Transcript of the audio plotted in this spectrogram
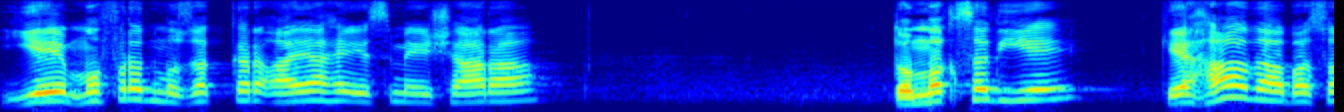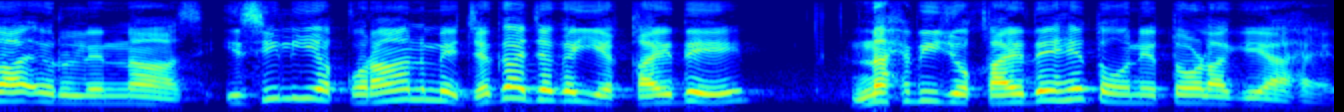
یہ مفرد مذکر آیا ہے، اس میں اشارہ۔ تو مقصد یہ کہ ہاضا بسائر الناس اسی لیے قرآن میں جگہ جگہ یہ قاعدے، نحوی جو قاعدے ہیں تو انہیں توڑا گیا ہے۔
